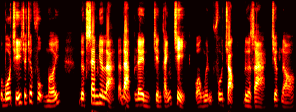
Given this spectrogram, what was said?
và bố trí cho chức vụ mới được xem như là đã đạp lên trên thánh chỉ của ông Nguyễn Phú Trọng đưa ra trước đó.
